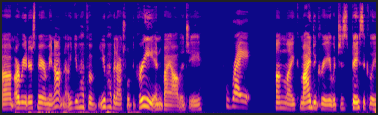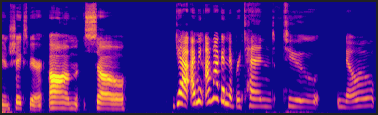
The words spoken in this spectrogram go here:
um, our readers may or may not know, you have a you have an actual degree in biology, right? Unlike my degree, which is basically in Shakespeare. Um, so yeah, I mean, I'm not going to pretend to know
